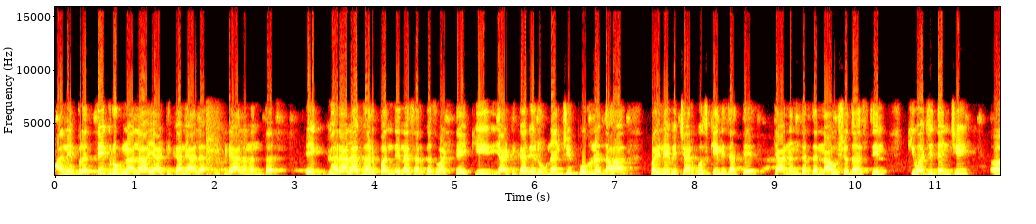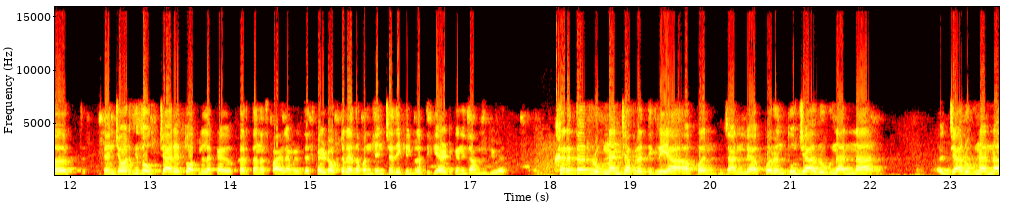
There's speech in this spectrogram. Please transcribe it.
आणि प्रत्येक रुग्णाला या ठिकाणी आल्या इकडे आल्यानंतर एक घराला घरपण देण्यासारखंच वाटतंय की या ठिकाणी रुग्णांची पूर्णतः पहिले विचारपूस केली जाते. त्यानंतर त्यांना औषधं असतील किंवा जी त्यांची त्यांच्यावरती जो उपचार आहे तो आपल्याला करतानाच पाहायला मिळतात. काही डॉक्टर आहेत आपण त्यांच्या देखील प्रतिक्रिया या ठिकाणी जाणून घेऊयात. खरं तर रुग्णांच्या प्रतिक्रिया आपण जाणल्या परंतु ज्या रुग्णांना ज्या रुग्णांना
